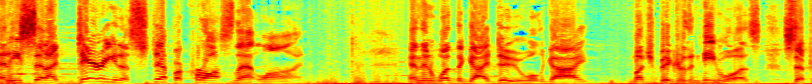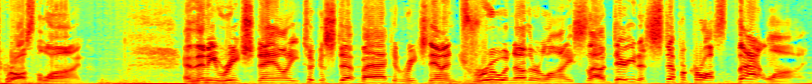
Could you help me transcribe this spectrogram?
And he said, I dare you to step across that line. And then what'd the guy do? Well, the guy, much bigger than he was, stepped across the line. And then he reached down, he took a step back and reached down and drew another line. He said, I dare you to step across that line.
